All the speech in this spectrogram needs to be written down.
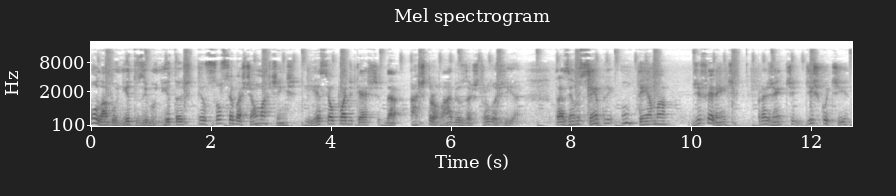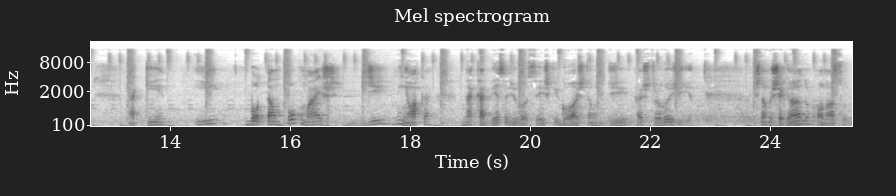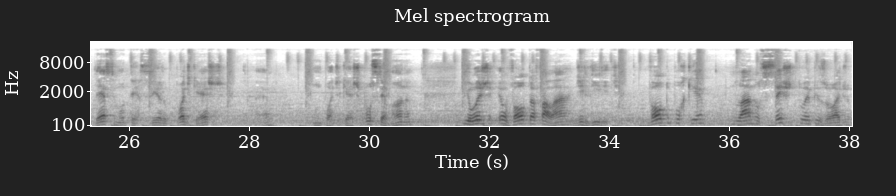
Olá, bonitos e bonitas. Eu sou Sebastião Martins e esse é o podcast da Astrolábios Astrologia, trazendo sempre um tema diferente para gente discutir aqui e botar um pouco mais de minhoca na cabeça de vocês que gostam de astrologia. Estamos chegando ao nosso 13 terceiro podcast um podcast por semana. E hoje eu volto a falar de Lilith. Volto porque lá no sexto episódio,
